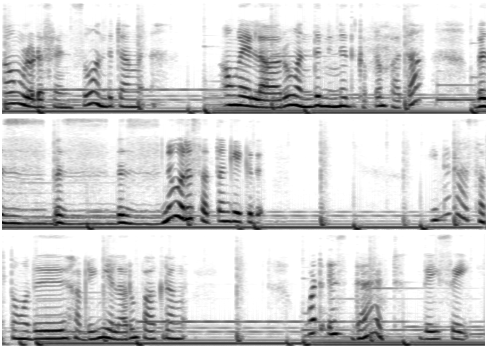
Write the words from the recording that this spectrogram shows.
அவங்களோட ஃப்ரெண்ட்ஸும் வந்துட்டாங்க. அவங்க எல்லாரும் வந்து நின்னதுக்கப்புறம் பார்த்தா பஸ் பஸ் பஸ்ன்னு ஒரு சத்தம் கேட்குது என்னடா சத்தம் அது? அப்படின்னு எல்லாரும் பார்க்குறாங்க. What is that they say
